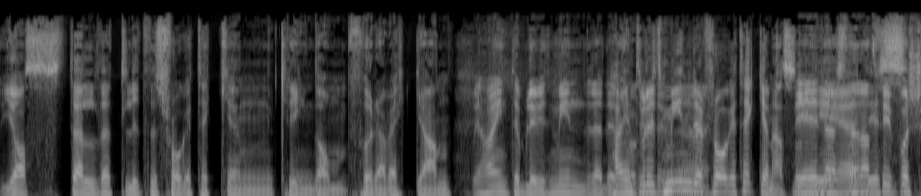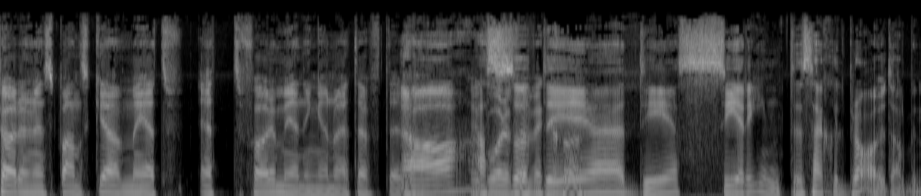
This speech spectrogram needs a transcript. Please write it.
jag ställde ett litet frågetecken kring dem förra veckan. Det har inte blivit mindre. Det har inte blivit mindre frågetecken. alltså. Det är nästan att det- vi får köra den spanska med ett, ett före meningen och ett efter. Ja, Hur det alltså det, det ser inte särskilt bra ut Albin.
